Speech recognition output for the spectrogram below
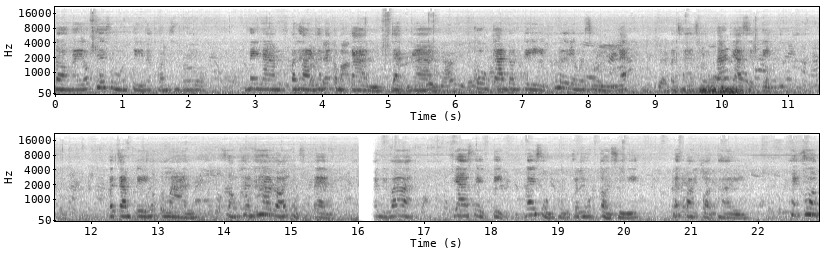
รองนายกเทศมนตรีนครศรีโลกในนามประธานคณะกรรมการจัดงาน โครงการดนตรีเพื่อเยาวชนและประชาชนต้านยาเสพติด ประจำปีงบประมาณ 2568 อันนี้ว่ายาเสพติดได้ส่งผลกระทบต่อชีวิต และความปลอดภัย ให้ครอบ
